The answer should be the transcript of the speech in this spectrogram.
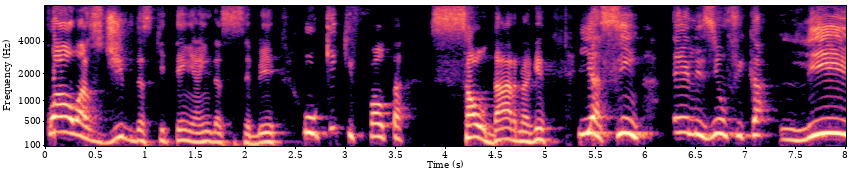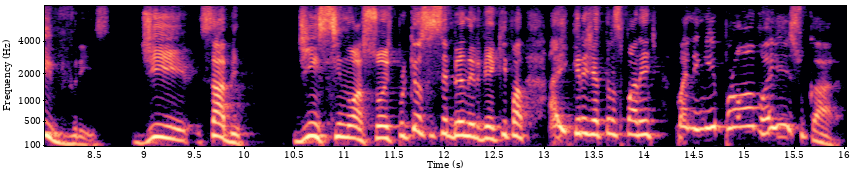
Qual as dívidas que tem ainda a CCB? O que, que falta saudar na E assim, eles iam ficar livres de, sabe, de insinuações. Porque o CCBano ele vem aqui e fala: a igreja é transparente, mas ninguém prova isso, cara.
